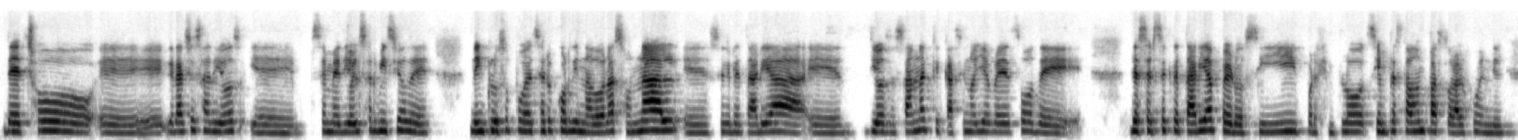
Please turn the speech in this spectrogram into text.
De hecho, eh, gracias a Dios eh, se me dio el servicio de, de, incluso poder ser coordinadora zonal, eh, secretaria diocesana, que casi no llevé eso de, de ser secretaria, pero sí, por ejemplo, siempre he estado en pastoral juvenil.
